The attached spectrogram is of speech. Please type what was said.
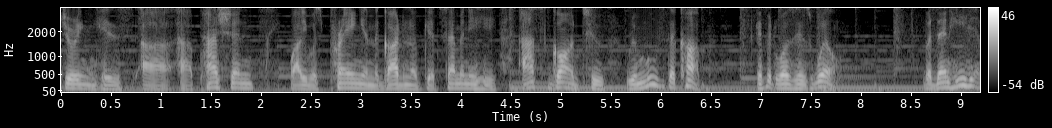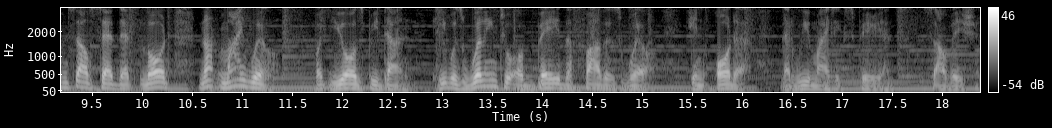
during his uh, uh, passion, while he was praying in the Garden of Gethsemane, he asked God to remove the cup if it was his will. But then he himself said that, Lord, not my will, but yours be done. He was willing to obey the Father's will in order that we might experience salvation.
